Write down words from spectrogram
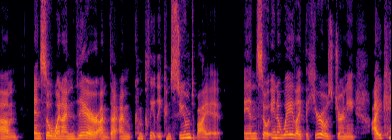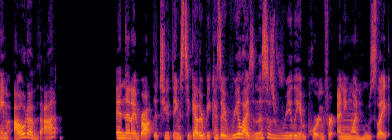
um, and so when i'm there i'm that i'm completely consumed by it. And so in a way like the hero's journey i came out of that. And then i brought the two things together because i realized and this is really important for anyone who's like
